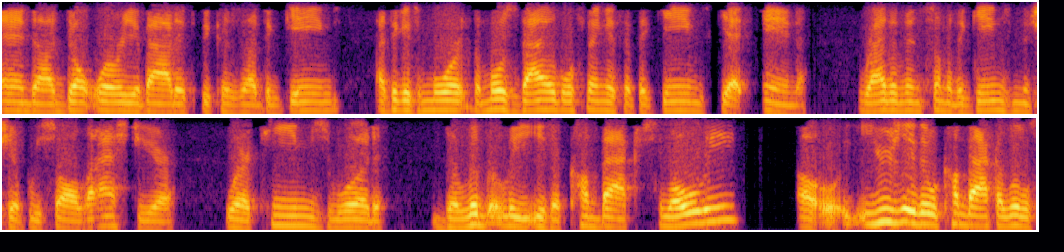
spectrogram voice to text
and uh, don't worry about it because uh, the games. I think it's more the most valuable thing is that the games get in rather than some of the gamesmanship we saw last year where teams would deliberately either come back slowly. Uh, usually they would come back a little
